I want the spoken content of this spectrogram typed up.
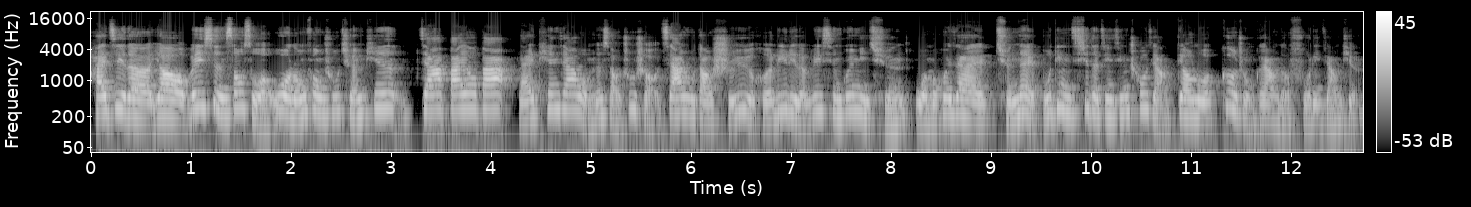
还记得要微信搜索“卧龙凤雏”全拼加八幺八来添加我们的小助手，加入到石玉和丽丽的微信闺蜜群。我们会在群内不定期的进行抽奖，掉落各种各样的福利奖品。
